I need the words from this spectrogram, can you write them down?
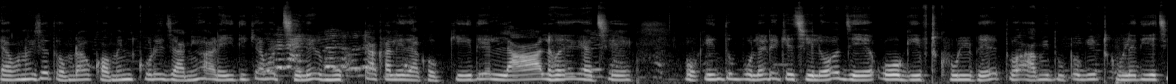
কেমন হয়েছে তোমরাও কমেন্ট করে জানিও। আর এইদিকে আমার ছেলের মুখটা খালি দেখো, কেঁদে লাল হয়ে গেছে। ও কিন্তু বলে রেখেছিল যে ও গিফট খুলবে, তো আমি দুটো গিফট খুলে দিয়েছি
